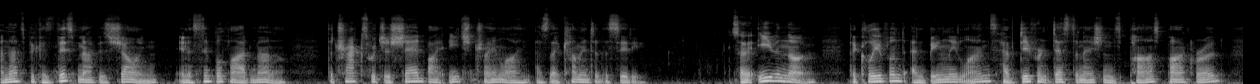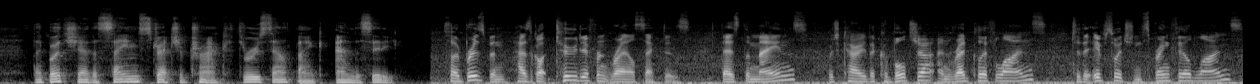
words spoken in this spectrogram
and that's because this map is showing, in a simplified manner, the tracks which are shared by each train line as they come into the city. So even though the Cleveland and Beenleigh lines have different destinations past Park Road, they both share the same stretch of track through South Bank and the city. So Brisbane has got two different rail sectors. There's the mains, which carry the Caboolture and Redcliffe lines to the Ipswich and Springfield lines,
